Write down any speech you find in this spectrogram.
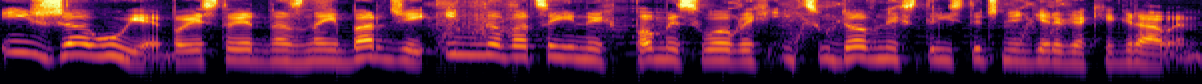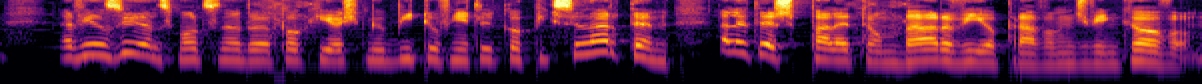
i żałuję, bo jest to jedna z najbardziej innowacyjnych, pomysłowych i cudownych stylistycznie gier, w jakie grałem. Nawiązując mocno do epoki 8 bitów nie tylko pixelartem, ale też paletą barw i oprawą dźwiękową.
